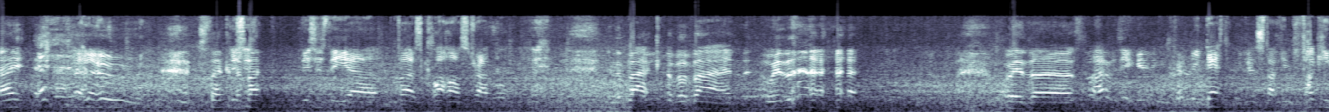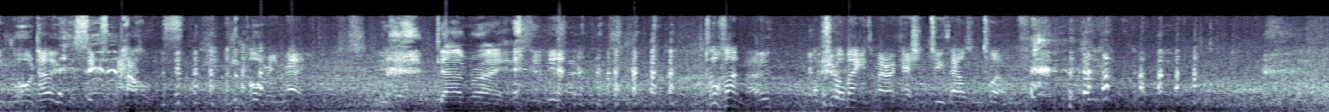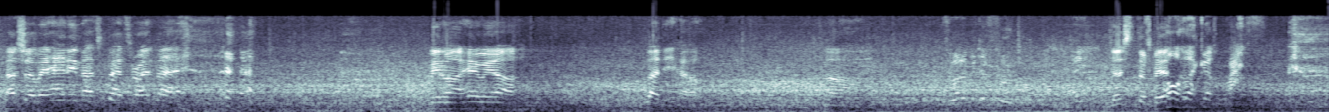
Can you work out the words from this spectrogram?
Hello, mate. Hello. Stuck in This the is, back, this is the uh, first class travel. in the back of a van with with uh? You get incredibly desperate, to get stuck in fucking Bordeaux for six hours in the pouring rain. damn right. It's all fun though. I'm sure I'll make it to Marrakesh in 2012. That's where we're heading. That's Beth right there. Bloody hell. Ah. Oh. Do you want a bit of food? Hey? Just a bit. Oh, like a laugh.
